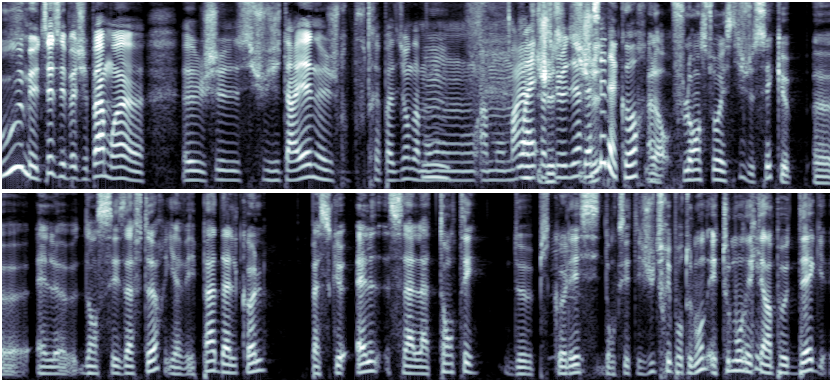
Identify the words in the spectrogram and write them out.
Oui, mais tu sais, c'est pas, je sais pas, moi, euh, je, si je suis végétarienne, je foutrais pas de viande à mon, à mon mariage, Ouais. ce que je veux Je dire suis assez d'accord. Alors Florence Foresti, je sais que euh, elle, dans ses afters, il y avait pas d'alcool parce que elle, ça l'a tenté de picoler, si- donc c'était jus de fruits pour tout le monde et tout le monde Mm. Était un peu deg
